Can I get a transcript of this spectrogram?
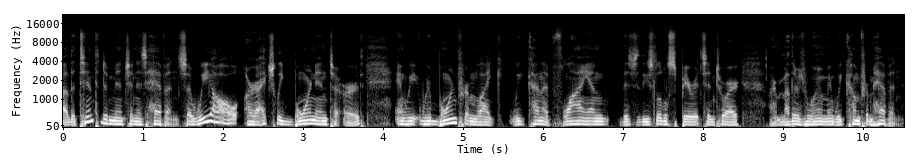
Uh, the tenth dimension is heaven. So we all are actually born into Earth, and we we're born from like we kind of fly in this these little spirits into our our mother's womb, and we come from heaven.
